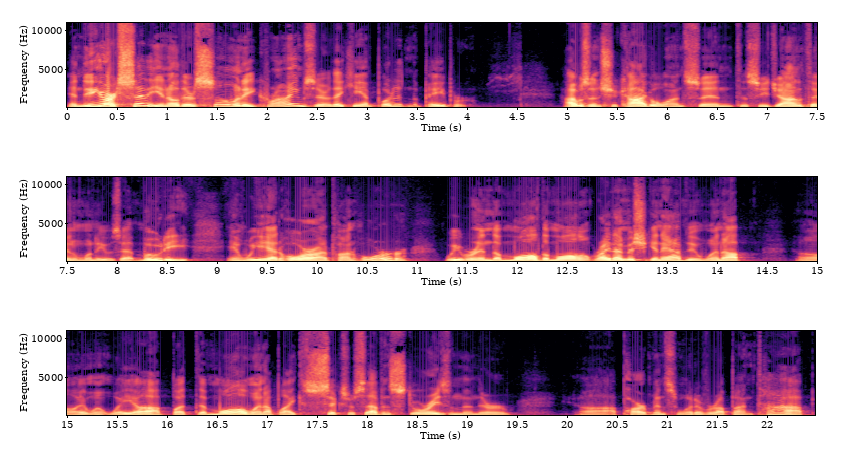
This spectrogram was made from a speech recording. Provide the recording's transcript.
in New York City. You know, there's so many crimes there. They can't put it in the paper. I was in Chicago once and to see Jonathan when he was at Moody, and we had horror upon horror. We were in the mall. The mall right on Michigan Avenue went up Oh, it went way up, but the mall went up like six or seven stories, and then there are uh, apartments whatever up on top.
